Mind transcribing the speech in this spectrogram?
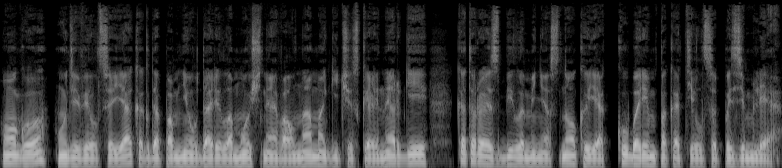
«Ого!» — удивился я, когда по мне ударила мощная волна магической энергии, которая сбила меня с ног, и я кубарем покатился по земле.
